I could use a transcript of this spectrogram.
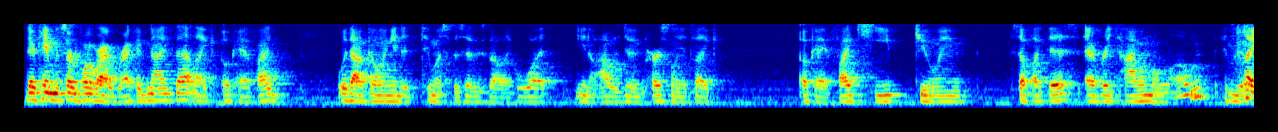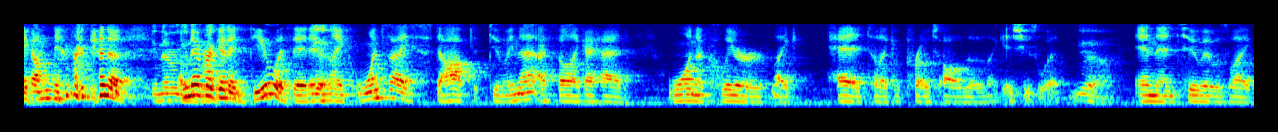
there came a certain point where I recognized that, like, okay, if I, without going into too much specifics about like what you know I was doing personally, it's like, okay, if I keep doing stuff like this every time I'm alone, it's Yeah. like I'm never gonna, never I'm never gonna deal with it. And like once I stopped doing that, I felt like I had one a clearer like head to like approach all of those like issues with. Yeah. and then two it was like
